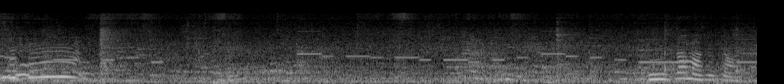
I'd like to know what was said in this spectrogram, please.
음. 진짜 맛있다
